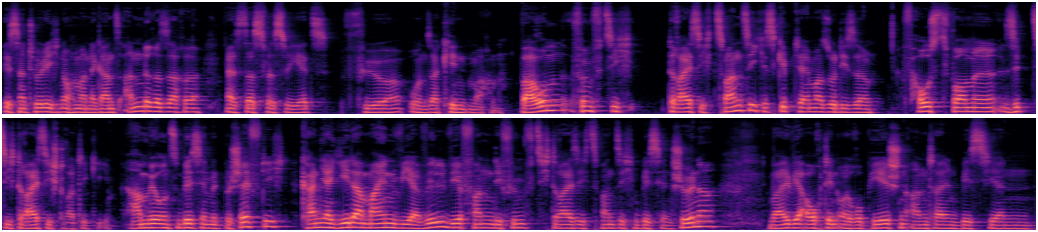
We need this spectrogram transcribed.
ist natürlich nochmal eine ganz andere Sache als das, was wir jetzt für unser Kind machen. Warum 50, 30, 20? Es gibt ja immer so diese Faustformel 70-30-Strategie. Haben wir uns ein bisschen mit beschäftigt. Kann ja jeder meinen, wie er will. Wir fanden die 50-30-20 ein bisschen schöner, weil wir auch den europäischen Anteil ein bisschen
